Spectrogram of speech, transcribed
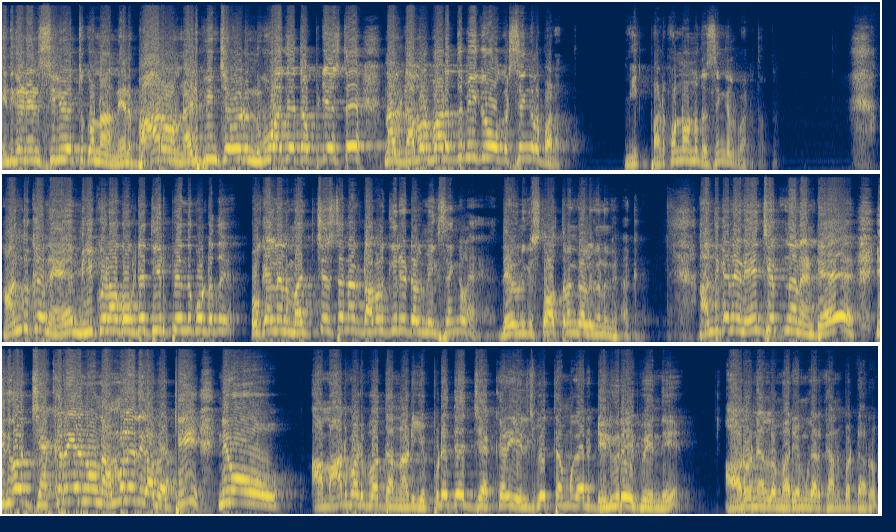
ఎందుకంటే నేను సిలువ ఎత్తుకున్నాను. నేను భారం నడిపించేవాడు. నువ్వు అదే తప్పు చేస్తే నాకు డబుల్ పడద్దు మీకు ఒక సింగిల్ పడద్దు. మీకు పడకుండా ఉన్నది సింగిల్ పడుతుంది అందుకనే మీకు నాకు ఒకటే తీర్పు ఎందుకు ఉంటుంది? ఒకవేళ నేను మంచి చేస్తే నాకు డబుల్ కిరీటాలు మీకు సింగలే. దేవునికి స్తోత్రం కలుగును కాక అందుకని నేను ఏం చెప్తున్నానంటే ఇదిగో జక్కరయ్య నువ్వు నమ్మలేదు కాబట్టి నువ్వు ఆ మాట పడిపోద్ది అన్నాడు. ఎప్పుడైతే జక్కరి ఎలిజబెత్ అమ్మ గారు డెలివరీ అయిపోయింది ఆరో నెలలో మరియమ్మ గారు కనపడ్డారు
